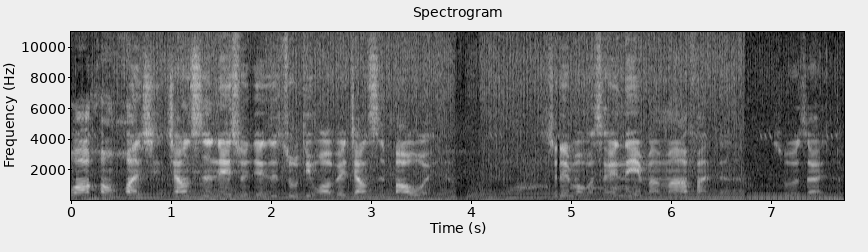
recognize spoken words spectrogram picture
挖矿唤醒僵尸的那一瞬间，是注定我要被僵尸包围的，所以某个层面那也蛮麻烦的，说实在的。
